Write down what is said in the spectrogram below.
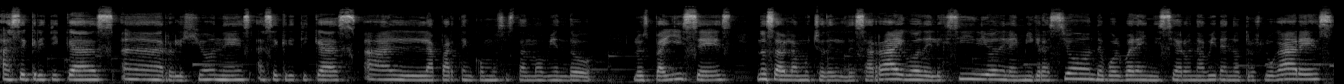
hace críticas a religiones, hace críticas a la parte en cómo se están moviendo los países, nos habla mucho del desarraigo, del exilio, de la inmigración, de volver a iniciar una vida en otros lugares.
